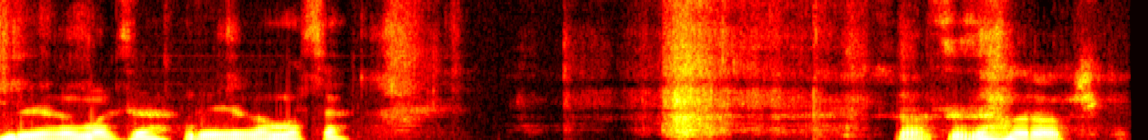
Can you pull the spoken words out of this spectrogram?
Дивимося, дивимося. Що це за горобчики?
